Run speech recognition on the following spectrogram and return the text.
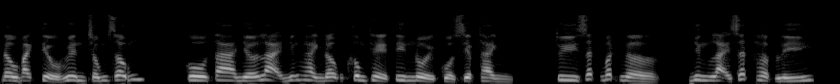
đầu bạch tiểu huyên trống rỗng. Cô ta nhớ lại những hành động không thể tin nổi của Diệp Thành, tuy rất bất ngờ, nhưng lại rất hợp lý.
